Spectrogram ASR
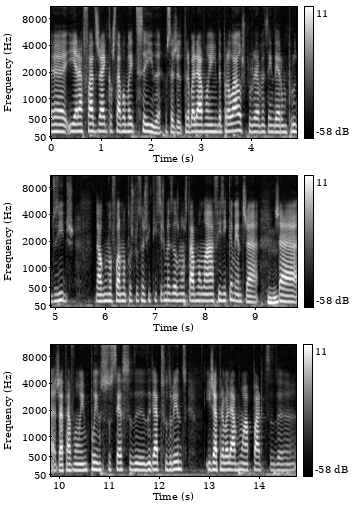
uh, e era a fase já em que eles estavam meio de saída, ou seja, trabalhavam ainda para lá, os programas ainda eram produzidos de alguma forma pelas produções fictícias, mas eles não estavam lá fisicamente, já, uhum. já, já estavam em pleno sucesso de, de Gato Fedorento e já trabalhavam à parte de.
